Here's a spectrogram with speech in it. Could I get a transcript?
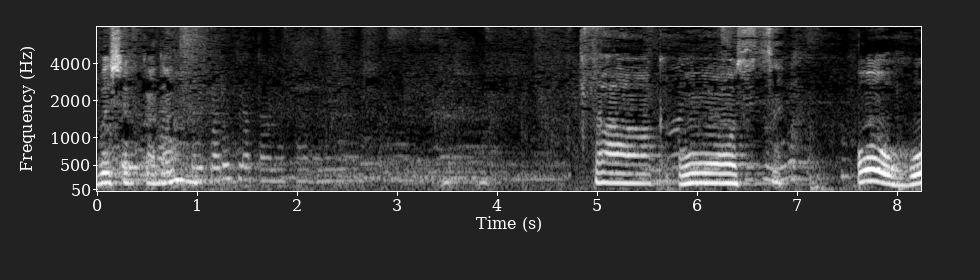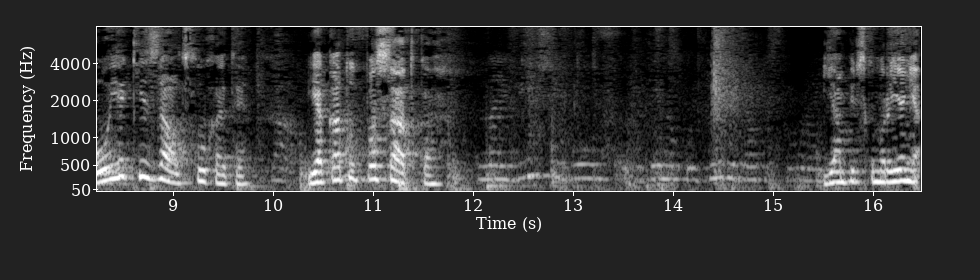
Вишивка, да? Так, ось це. Ого, який зал, слухайте. Яка тут посадка? Найбільший був будинок культури. В Ямпільському районі.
